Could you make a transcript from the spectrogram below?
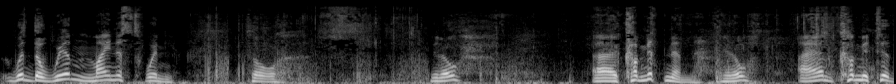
with the wind minus 20. So, you know, uh, commitment, you know, I am committed.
